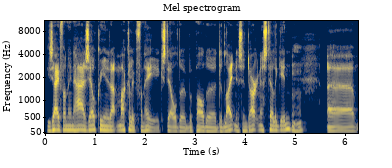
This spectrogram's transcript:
die zei van in HSL kun je inderdaad makkelijk van, hey, ik stel de bepaalde de lightness en darkness stel ik in. Mhm. Ehm,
